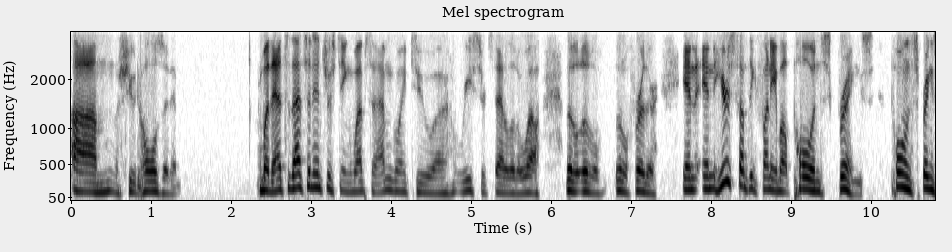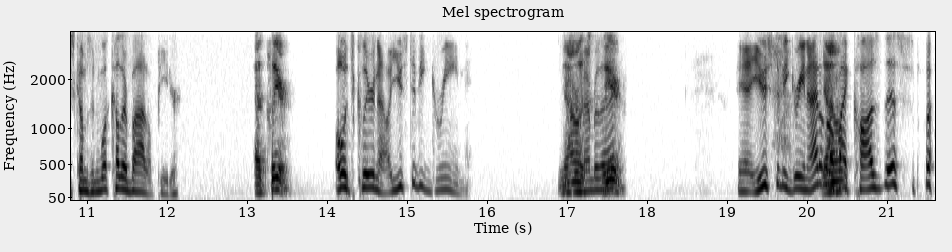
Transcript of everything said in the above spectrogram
Um, shoot holes in it. But that's that's an interesting website. I'm going to uh, research that a little well, little little little further. And and here's something funny about Poland Springs. Poland Springs comes in what color bottle, Peter? Uh, clear. Oh, it's clear now. It used to be green. No, you remember it's clear. That? Yeah, it used to be green. I don't no. know if I caused this, but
